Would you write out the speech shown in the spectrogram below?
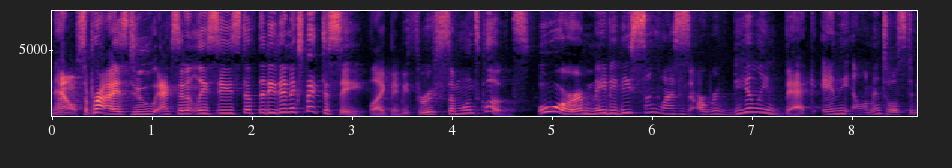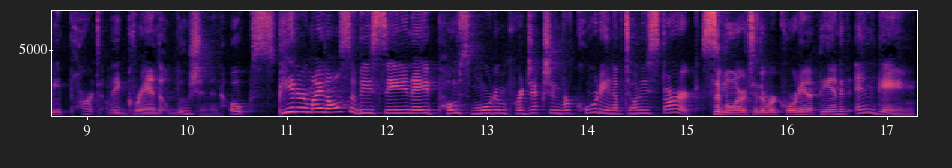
now surprised to accidentally see stuff that he didn't expect to see, like maybe through someone's clothes. Or maybe these sunglasses are revealing Beck and the elementals to be part of a grand illusion and hoax. Peter might also be seeing a post mortem projection recording of Tony Stark, similar to the recording at the end of Endgame.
